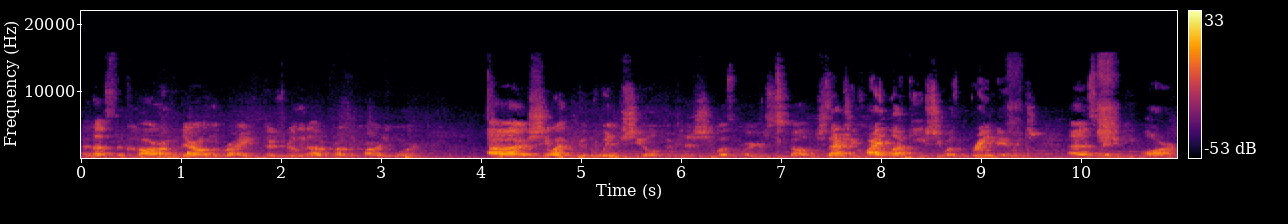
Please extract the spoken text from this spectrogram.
And that's the car over there on the right. There's really not a front of the car anymore. Uh, she went through the windshield because she wasn't wearing her seatbelt. She's actually quite lucky she wasn't brain damaged, as many people are.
